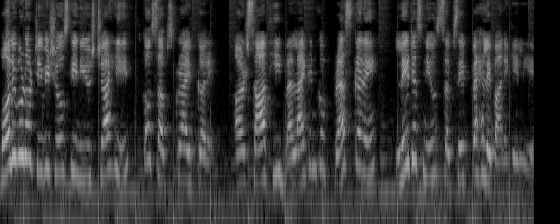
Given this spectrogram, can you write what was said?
बॉलीवुड और टीवी शोज़ की न्यूज़ चाहिए तो सब्सक्राइब करें और साथ ही बेल आइकन को प्रेस करें लेटेस्ट न्यूज़ सबसे पहले पाने के लिए।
